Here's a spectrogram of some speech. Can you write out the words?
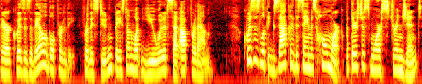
There are quizzes available for the, for the student based on what you would have set up for them. Quizzes look exactly the same as homework, but there's just more stringent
